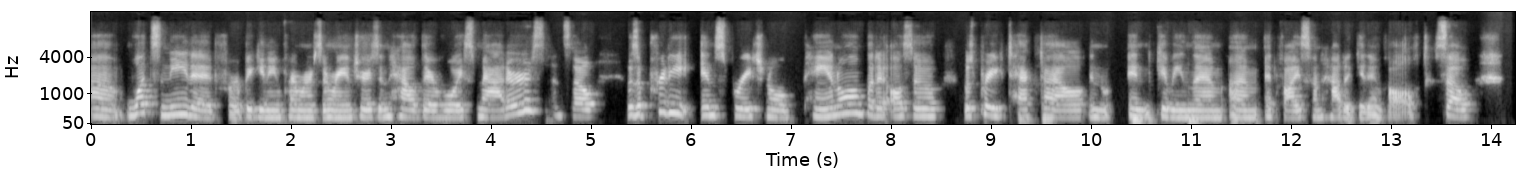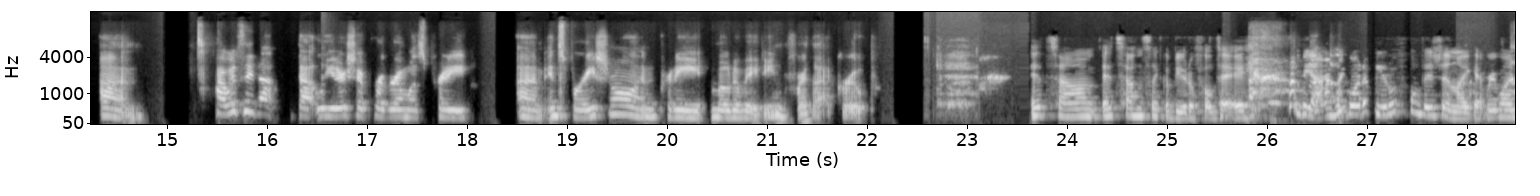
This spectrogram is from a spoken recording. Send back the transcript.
um, what's needed for beginning farmers and ranchers and how their voice matters. And so it was a pretty inspirational panel, but it also was pretty tactile in in giving them um, advice on how to get involved. So um, I would say that that leadership program was pretty um, inspirational and pretty motivating for that group. It sounds it sounds like a beautiful day. yeah, I'm like, what a beautiful vision! Like everyone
